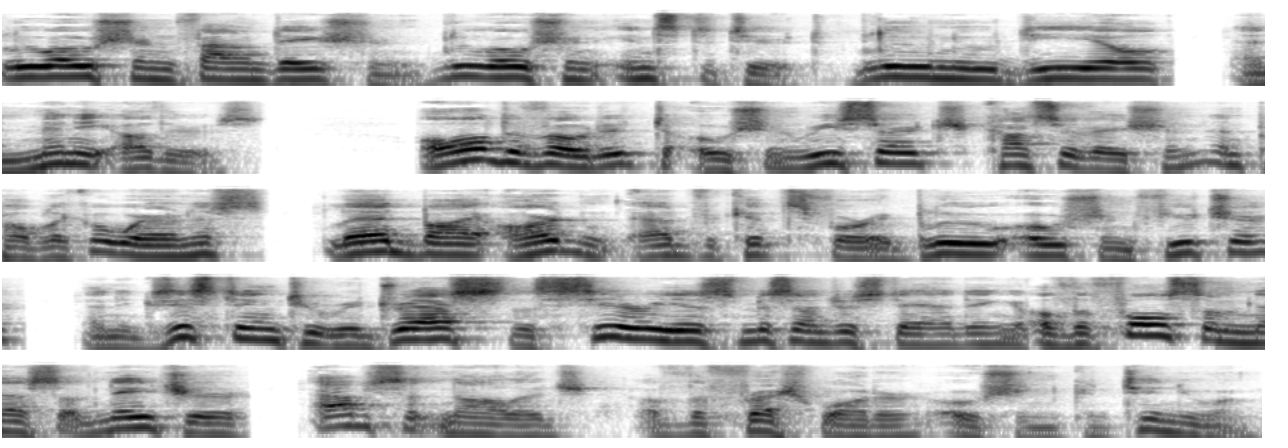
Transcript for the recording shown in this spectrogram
Blue Ocean Foundation, Blue Ocean Institute, Blue New Deal, and many others, all devoted to ocean research, conservation, and public awareness, led by ardent advocates for a blue ocean future, and existing to redress the serious misunderstanding of the fulsomeness of nature absent knowledge of the freshwater ocean continuum.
